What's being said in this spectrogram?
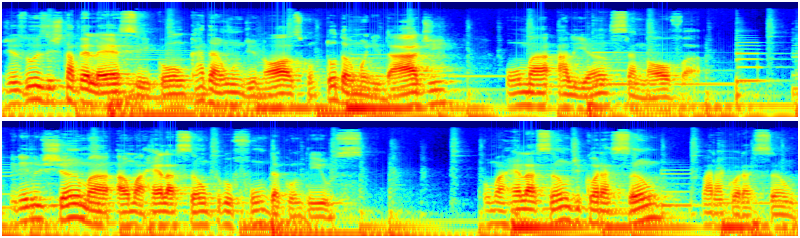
Jesus estabelece com cada um de nós, com toda a humanidade, uma aliança nova. Ele nos chama a uma relação profunda com Deus, uma relação de coração para coração.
